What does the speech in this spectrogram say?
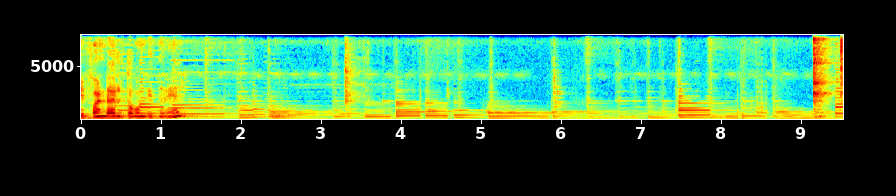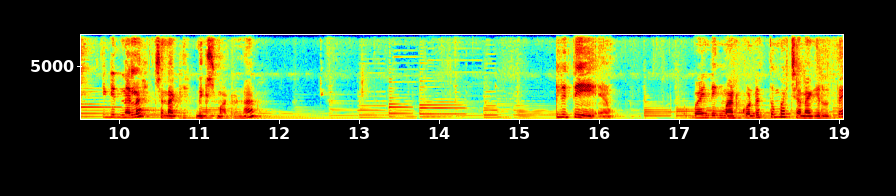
ರಿಫಂಡ್ ಆಯಿಲ್ ತೊಗೊಂಡಿದ್ದೀನಿ. ಈಗ ಇದನ್ನೆಲ್ಲ ಚೆನ್ನಾಗಿ ಮಿಕ್ಸ್ ಮಾಡೋಣ. ಈ ರೀತಿ ಬೈಂಡಿಂಗ್ ಮಾಡಿಕೊಂಡ್ರೆ ತುಂಬ ಚೆನ್ನಾಗಿರುತ್ತೆ.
